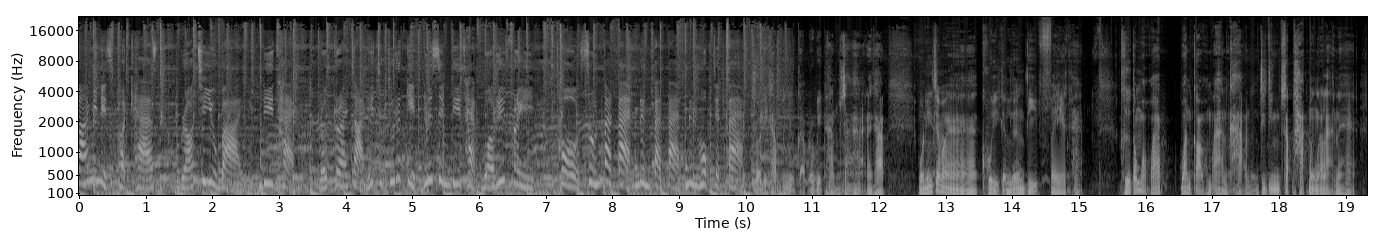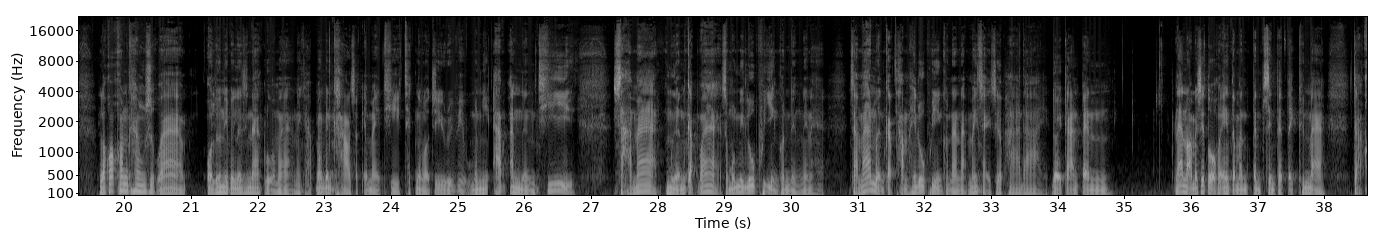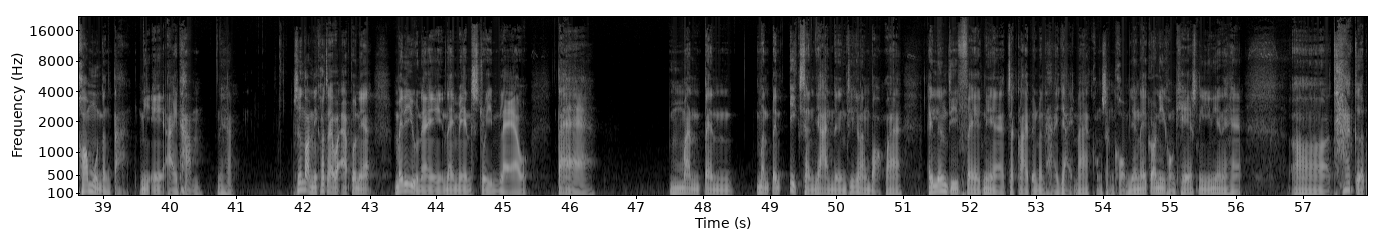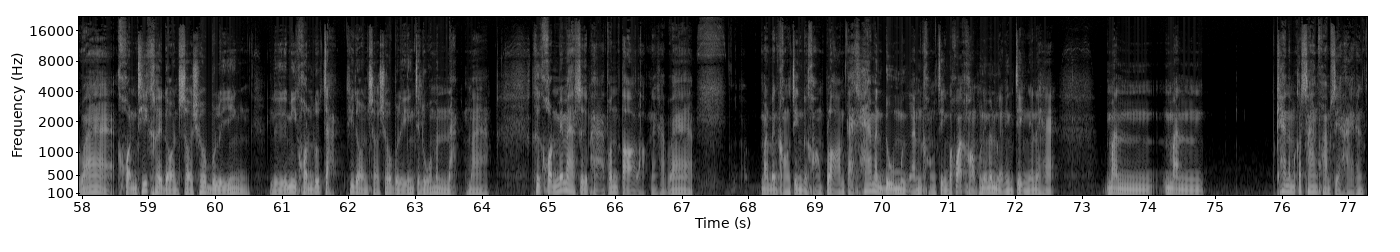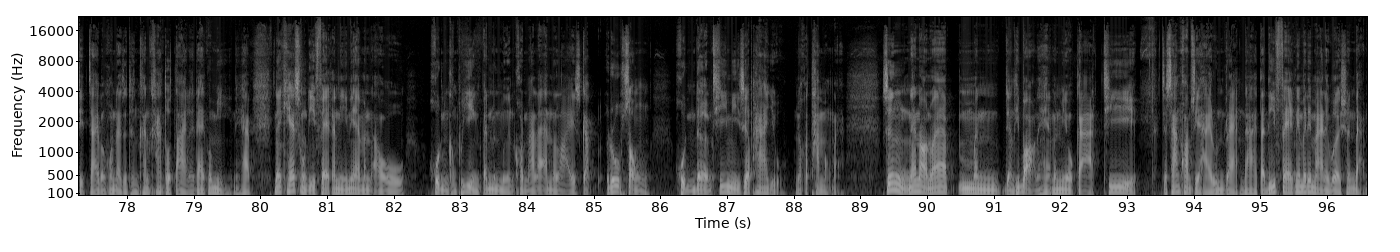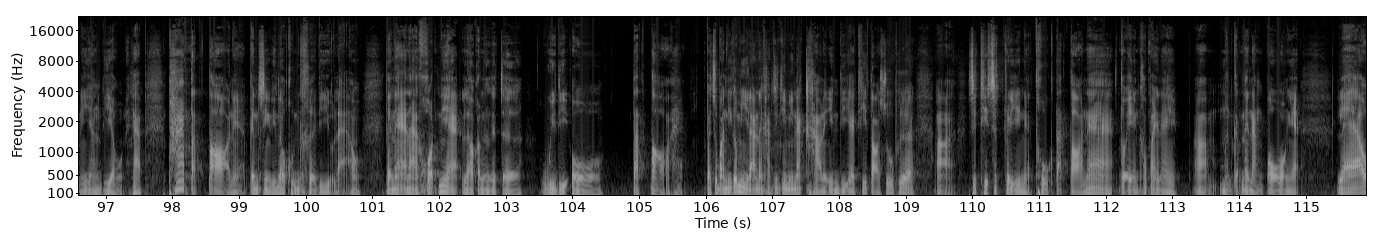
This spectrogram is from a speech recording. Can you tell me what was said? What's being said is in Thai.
5 minutes podcast brought to you by d t a c ลดรายจ่ายให้ทุกธุรกิจด้วยซิม d t แทวอรี่ฟรีโทร 0881881678 สวัสดีครับ คุณอยู่กับรวิทยานุสาหะนะครับ วันนี้จะมาคุยกันเรื่อง deep fake ฮะคือต้องบอกว่าวันก่อนผมอ่านข่าวหนึ่งจริง ๆ สักพักหนึ่งแล้วแหละนะฮะ แล้วก็ค่อนข้างรู้สึกว่า โอ้เรื่องนี้เป็นเรื่องที่น่ากลัวมากนะครับ มันเป็นข่าวจาก MIT Technology Review มันมีแอปอันหนึ่งที่สามารถเหมือนกับว่าสมมติมีรูปผู้หญิงคนหนึ่งเนี่ยนะฮะสามารถเหมือนกับทำให้รูปผู้หญิงคนนั้นนะไม่ใส่เสื้อผ้าได้ โดยการเป็นแน่นอนไม่ใช่ตัวเขาเองแต่มันเป็น synthetic ขึ้นมา จากข้อมูลต่างๆ มี AI ทำนะครับซึ่งตอนนี้เข้าใจว่าแอปตัวเนี้ยไม่ได้อยู่ในใน mainstream แล้ว แต่มันเป็น มันเป็นอีกสัญญาณหนึ่งที่กำลังบอกว่าไอ้เรื่อง deepfake เนี่ยจะกลายเป็นปัญหาใหญ่มากของสังคม อย่างในกรณีของเคสนี้เนี่ยนะฮะถ้าเกิดว่าคนที่เคยโดน social bullying หรือมีคนรู้จักที่โดน social bullying จะรู้ว่ามันหนักมาก คือคนไม่มาสืบหาต้นตอหรอกนะครับว่ามันเป็นของจริงหรือของปลอม แต่แค่มันดูเหมือนของจริงเพราะว่าของพวกนี้มันเหมือนจริงๆเนี่ยนะฮะมันมัน ค่นั้นมันก็สร้างความเสียหายทางจิตใจ บางคนอาจจะถึงขั้นฆ่าตัวตายเลยได้ก็มีนะครับ ในเคสของดีเฟกอันนี้เนี่ยมันเอาหุ่นของผู้หญิงเป็นหมื่นๆคนมาแล้ว analyze กับรูปทรงหุ่นเดิมที่มีเสื้อผ้าอยู่ แล้วก็ทำออกมา ซึ่งแน่นอนว่ามันอย่างที่บอกนะฮะมันมีโอกาสที่จะสร้างความเสียหายรุนแรงได้ แต่ Deepfake เนี่ยไม่ได้มาในเวอร์ชันแบบนี้อย่างเดียวนะครับ ภาพตัดต่อเนี่ยเป็นสิ่งที่เราคุ้นเคยดีอยู่แล้ว แต่ในอนาคตเนี่ยเรากำลังจะเจอวิดีโอตัดต่อฮะ ปัจจุบันนี้ก็มีแล้วนะครับ จริงๆ มีนักข่าวในอินเดียที่ต่อสู้เพื่ออสิทธิสตรีเนี่ยถูกตัดต่อหน้าตัวเองเข้าไปในเหมือนกับในหนังโป๊อย่างเงี้ยแล้ว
